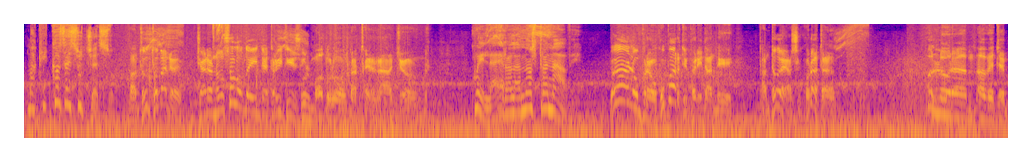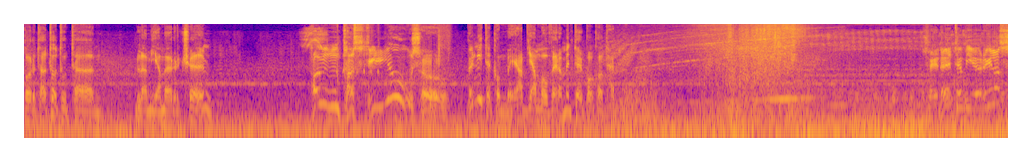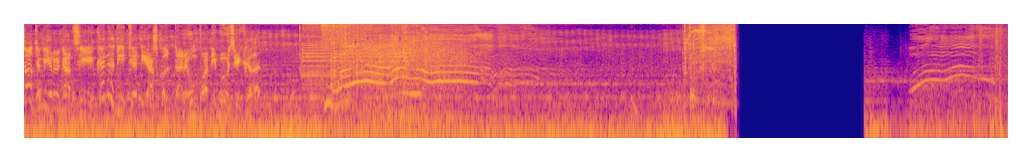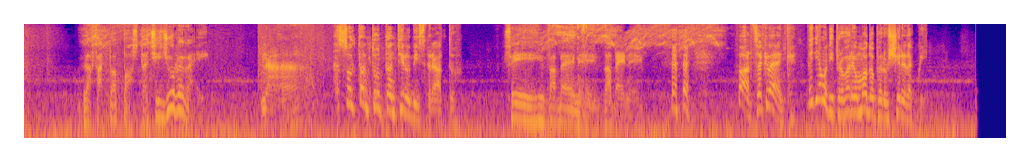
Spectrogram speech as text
Ma che cosa è successo? Va tutto bene, c'erano solo dei detriti sul modulo d'atterraggio. Quella era la nostra nave. Eh, non preoccuparti per i danni, tanto è assicurata. Allora, avete portato tutta la mia merce? Fantastiglioso! Venite con me, abbiamo veramente poco tempo. Sedetevi e rilassatevi, ragazzi! Che ne dite di ascoltare un po' di musica? L'ha fatto apposta, ci giurerei. Nah, è soltanto un tantino distratto. Sì, va bene, va bene. Forza, Clank. Vediamo di trovare un modo per uscire da qui.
